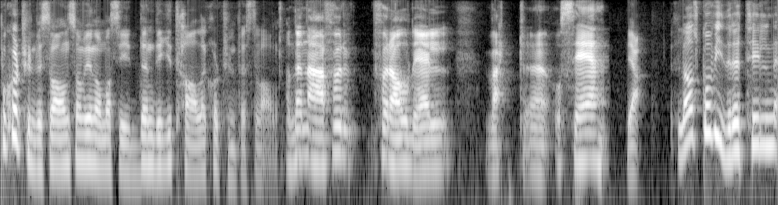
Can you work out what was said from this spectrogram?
på Kortfilmfestivalen, som vi nå må si. Den digitale kortfilmfestivalen. Og den er for, for all del verdt uh, å se. Ja. La oss gå videre til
